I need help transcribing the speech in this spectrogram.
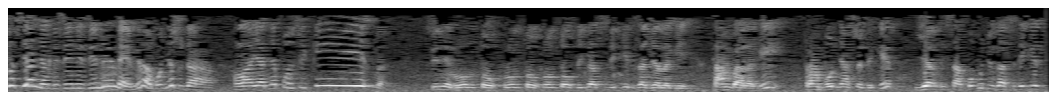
Kesian yang di sini-sini nih, ini rambutnya sudah helayannya pun sedikit. Sini runtuh, runtuh, runtuh, tinggal sedikit saja lagi. Tambah lagi, rambutnya sedikit, yang disapu pun juga sedikit.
